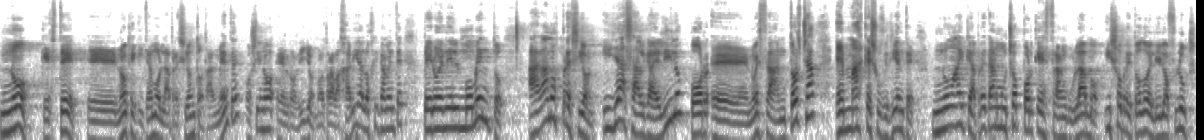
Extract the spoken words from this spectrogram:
No que esté, eh, no que quitemos la presión totalmente, o si no, el rodillo no trabajaría, lógicamente, pero en el momento hagamos presión y ya salga el hilo por eh, nuestra antorcha, es más que suficiente. No hay que apretar mucho porque estrangulamos y sobre todo el hilo flux,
